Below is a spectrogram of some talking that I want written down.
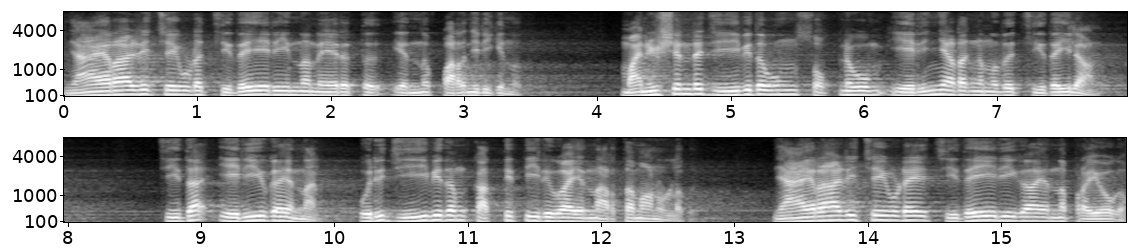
ഞായറാഴ്ചയുടെ ചിതയെരിയുന്ന നേരത്ത് എന്ന് പറഞ്ഞിരിക്കുന്നത്. മനുഷ്യന്റെ ജീവിതവും സ്വപ്നവും എരിഞ്ഞടങ്ങുന്നത് ചിതയിലാണ്. ചിത എരിയുക എന്നാൽ ഒരു ജീവിതം കത്തിത്തീരുക എന്ന അർത്ഥമാണുള്ളത് ഞായറാഴ്ചയുടെ ചിതയിരിക എന്ന പ്രയോഗം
